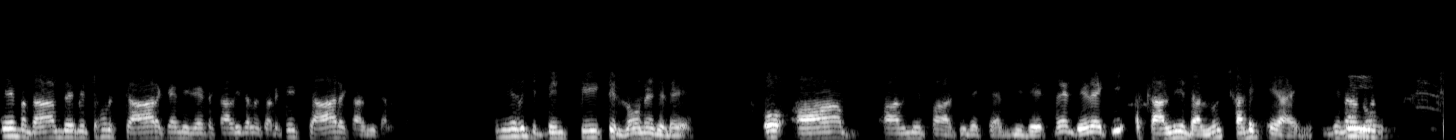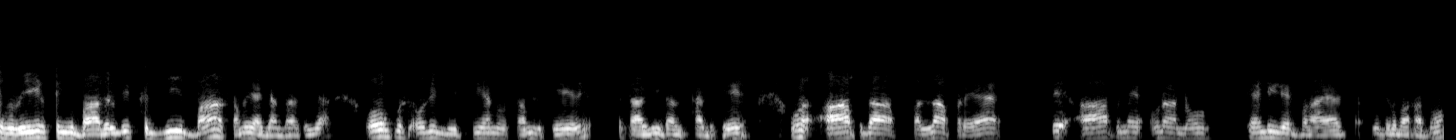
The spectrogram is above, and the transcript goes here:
ਇਹ ਮੈਦਾਨ ਦੇ ਵਿੱਚ ਹੁਣ ਚਾਰ ਕੈਂਡੀਡੇਟ ਅਕਾਲੀ ਦਲ ਛੱਡ ਕੇ ਚਾਰ ਅਕਾਲੀ ਦਲ ਇਹਦੇ ਵਿੱਚ ਬਿੰਪੀ ਢਿੱਲੋਂ ਨੇ ਜਿਹੜੇ ਉਹ ਆਮ ਆਦਮੀ ਪਾਰਟੀ ਦੇ ਕੈਂਡੀਡੇਟ ਨੇ ਜਿਹੜੇ ਕਿ ਅਕਾਲੀ ਦਲ ਨੂੰ ਛੱਡ ਕੇ ਆਏ ਨੇ ਜਿਨ੍ਹਾਂ ਨੂੰ। ਸੁਖਵੀਰ ਸਿੰਘ ਬਾਦਲ ਦੀ ਸੱਜੀ ਬਾਹ ਸਮਝਿਆ ਜਾਂਦਾ ਸੀਗਾ ਉਹ ਕੁਝ ਉਹਦੀ ਨੀਤੀਆਂ ਨੂੰ ਸਮਝ ਕੇ ਅਕਾਲੀ ਦਲ ਛੱਡ ਕੇ ਹੁਣ ਆਪ ਦਾ ਪੱਲਾ ਫੜਿਆ ਤੇ ਆਪ ਨੇ ਉਹਨਾਂ ਨੂੰ ਕੈਂਡੀਡੇਟ ਬਣਾਇਆ ਇਧਰਵਾਹਾ ਤੋਂ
